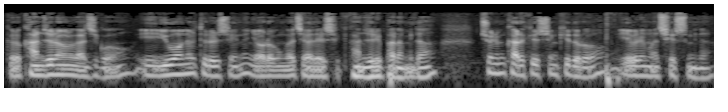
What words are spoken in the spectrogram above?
그리고 간절함을 가지고 이 유언을 들을 수 있는 여러분과 제가 될 수 있게 간절히 바랍니다. 주님 가르쳐 주신 기도로 예배를 마치겠습니다.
